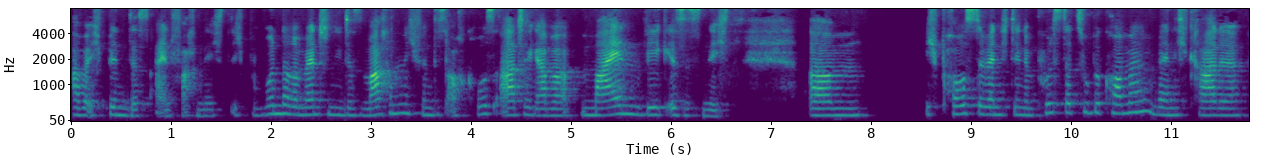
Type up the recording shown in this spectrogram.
Aber ich bin das einfach nicht. Ich bewundere Menschen, die das machen. Ich finde es auch großartig, aber mein Weg ist es nicht. Ähm, ich poste, wenn ich den Impuls dazu bekomme, wenn ich gerade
